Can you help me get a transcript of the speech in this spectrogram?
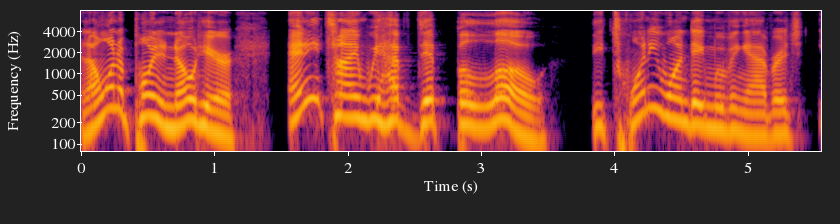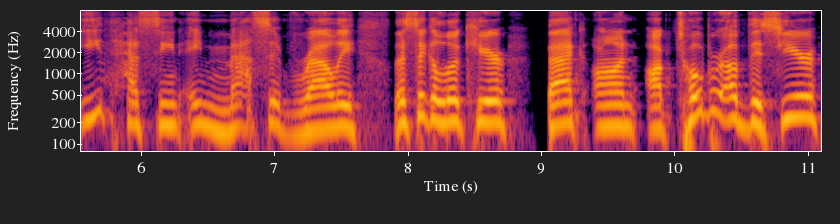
And I want to point a note here anytime we have dipped below the 21 day moving average, ETH has seen a massive rally. Let's take a look here. Back on October of this year,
